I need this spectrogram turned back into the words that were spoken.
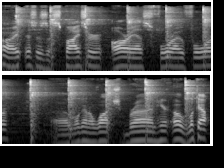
All right, this is a Spicer RS404. Uh, we're gonna watch Bryan here. Oh, look out.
